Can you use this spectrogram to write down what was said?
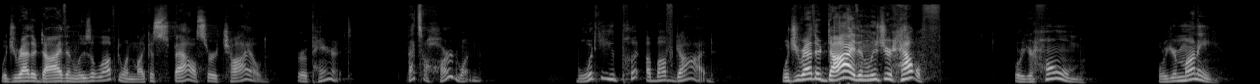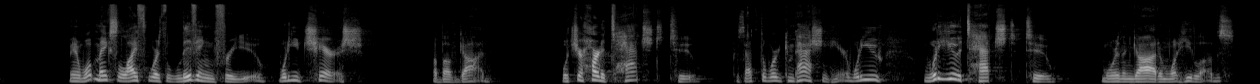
Would you rather die than lose a loved one, like a spouse or a child or a parent? That's a hard one. What do you put above God? Would you rather die than lose your health or your home or your money? Man, what makes life worth living for you? What do you cherish above God? What's your heart attached to? Because that's the word compassion here. What are you what are you attached to more than God and what he loves?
